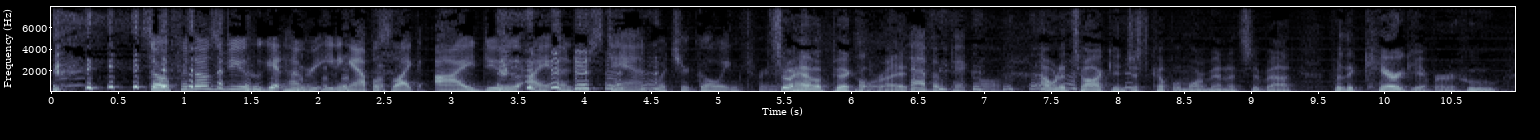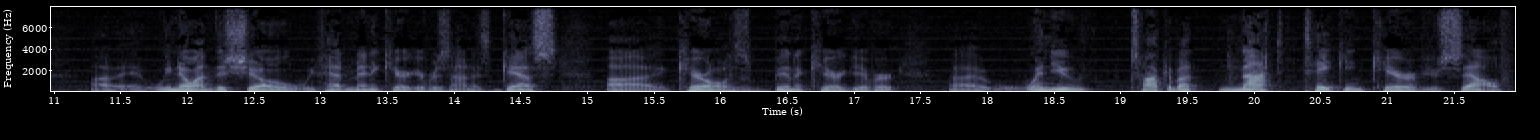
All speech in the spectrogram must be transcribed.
so for those of you who get hungry eating apples like I do, I understand what you're going through. So have a pickle, right? Have a pickle. I want to talk in just a couple more minutes about for the caregiver who uh, we know on this show we've had many caregivers on as guests. Uh, Carol has been a caregiver. Uh, when you talk about not taking care of yourself,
